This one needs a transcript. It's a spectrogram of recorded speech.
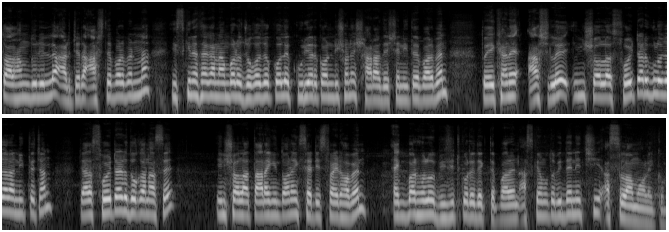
তো আলহামদুলিল্লাহ, আর যারা আসতে পারবেন না, স্ক্রিনে থাকা নাম্বারে যোগাযোগ করলে কুরিয়ার কন্ডিশনে সারা দেশে নিতে পারবেন। তো এখানে আসলে ইনশাল্লাহ সোয়েটারগুলো যারা নিতে চান, যারা সোয়েটারের দোকান আছে ইনশাল্লাহ তারা কিন্তু অনেক স্যাটিসফাইড হবেন। একবার হলেও ভিজিট করে দেখতে পারেন। আজকের মতো বিদায় নিচ্ছি। আসসালামু আলাইকুম।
